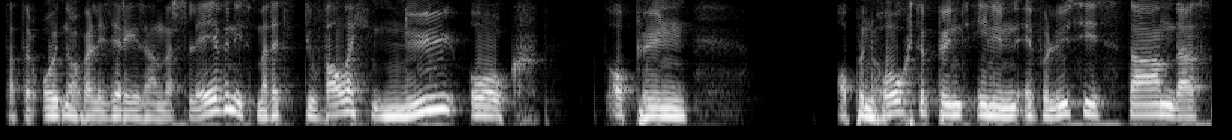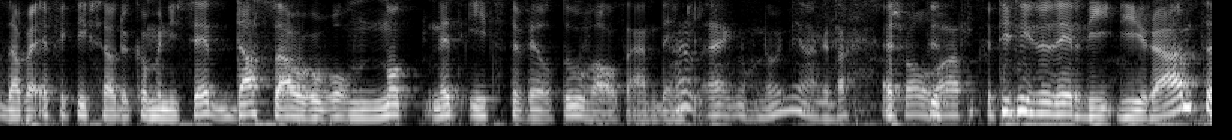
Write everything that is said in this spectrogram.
dat er ooit nog wel eens ergens anders leven is, maar dat die toevallig nu ook op hun op een hoogtepunt in hun evolutie staan, dat, dat we effectief zouden communiceren, dat zou gewoon not, net iets te veel toeval zijn, denk Ja, ik. eigenlijk nog nooit niet aan gedacht. Dat is wel Het, waar. het, het is niet zozeer die, die ruimte,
